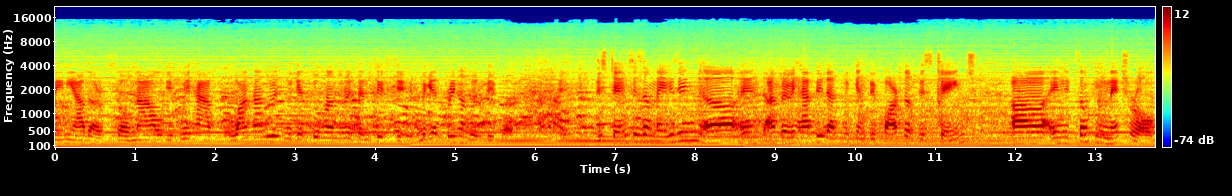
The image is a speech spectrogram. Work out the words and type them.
many others. So now if we have 100, we get 250. We get 300 people. This change is amazing uh, and I'm very happy that we can be part of this change. Uh, and it's something natural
